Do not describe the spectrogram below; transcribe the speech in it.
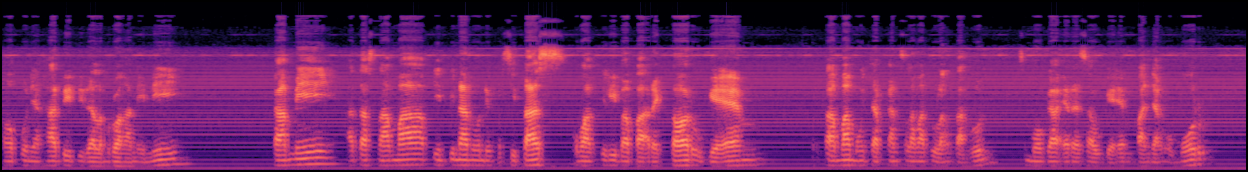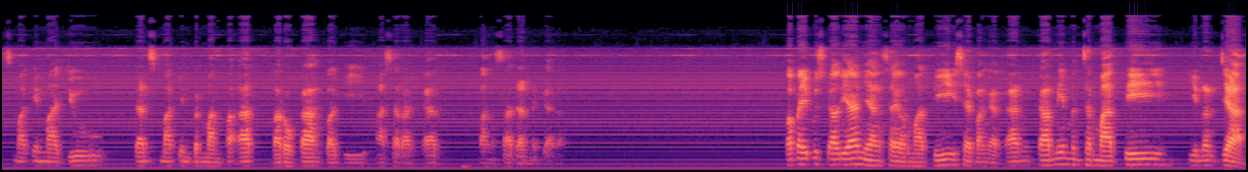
maupun yang hadir di dalam ruangan ini, kami atas nama pimpinan universitas mewakili Bapak Rektor UGM pertama mengucapkan selamat ulang tahun. Semoga RSA UGM panjang umur, semakin maju dan semakin bermanfaat barokah bagi masyarakat, bangsa dan negara. Bapak Ibu sekalian yang saya hormati, saya banggakan, kami mencermati kinerja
